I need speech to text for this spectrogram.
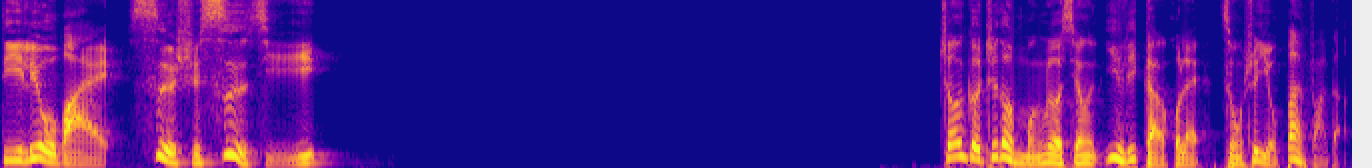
第六百四十四集。张克知道蒙乐乡夜里赶回来总是有办法的，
